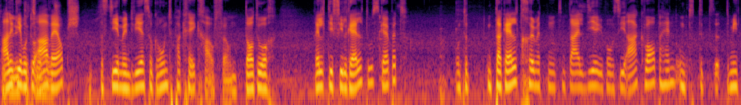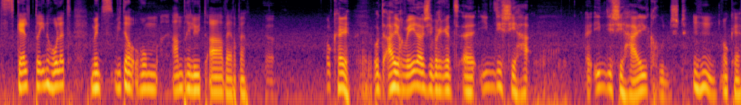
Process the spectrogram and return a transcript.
alle die, die du anwerbst, dass die müssen wie so Grundpaket kaufen und dadurch relativ viel Geld ausgeben. Und, da- und das Geld kommen dann zum Teil die, über die sie angeworben haben und damit sie das Geld reinholen, müssen sie wiederum andere Leute anwerben. Okay. Und Ayurveda ist übrigens eine indische, He eine indische Heilkunst, Mhm, okay.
